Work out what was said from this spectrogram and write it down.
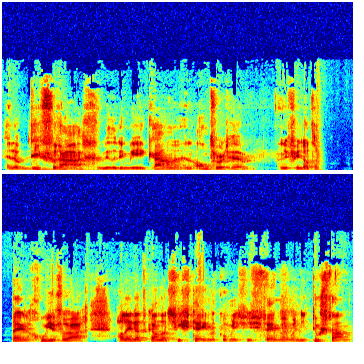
En op die vraag willen de Amerikanen een antwoord hebben. En ik vind dat hele goede vraag. Alleen dat kan dat systeem, het communistische systeem, helemaal niet toestaan.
